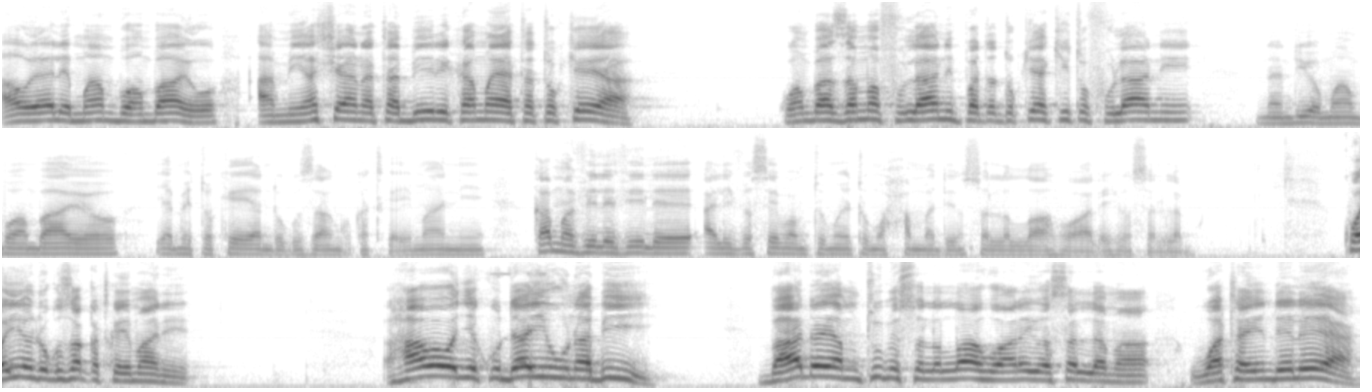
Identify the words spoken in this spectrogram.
au yale mambo ambayo ameacha yanatabiri kama yatatokea. Kwamba zama fulani patatokea kitu fulani na ndiyo mambo ambayo yametokea ndugu zangu katika imani kama vile vile alivyosema mtume wetu muhammadin salllahu alaihi wasallam kwa hiyo ndugu zangu katika imani hawa wenye kudai unabii baada ya mtume salllahu alaihi wasalama wataendelea.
